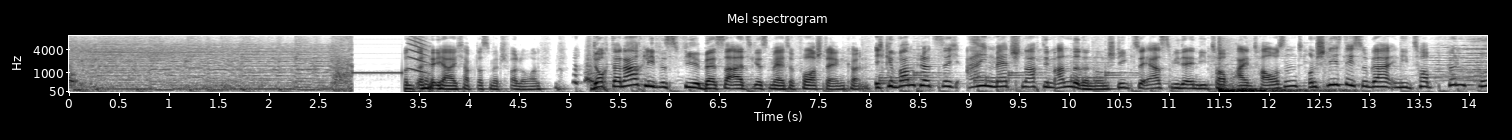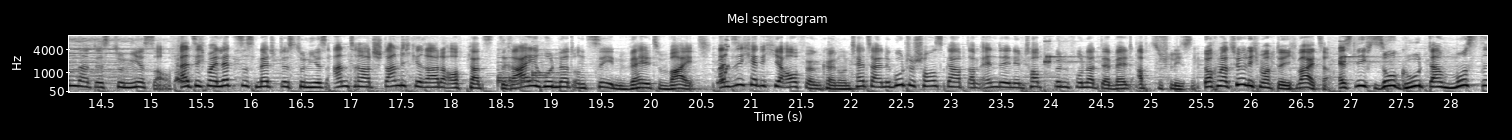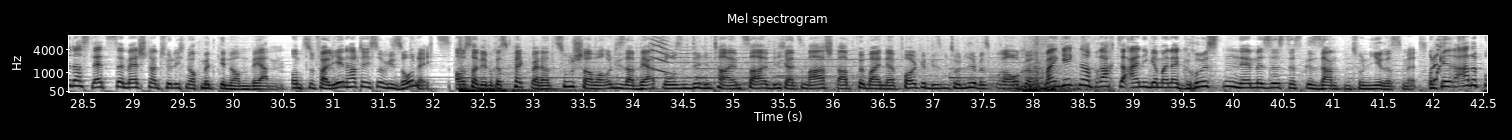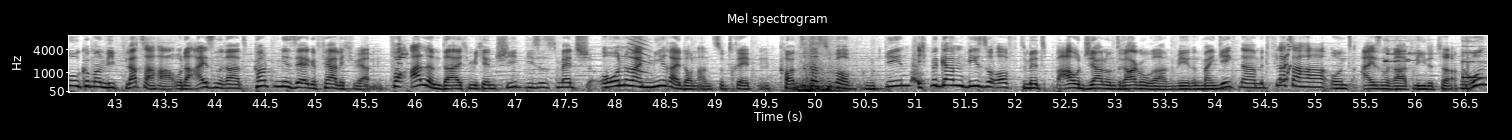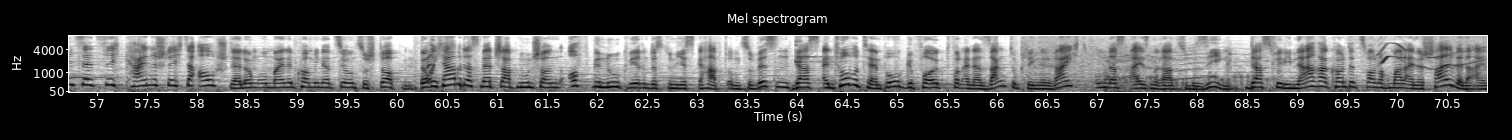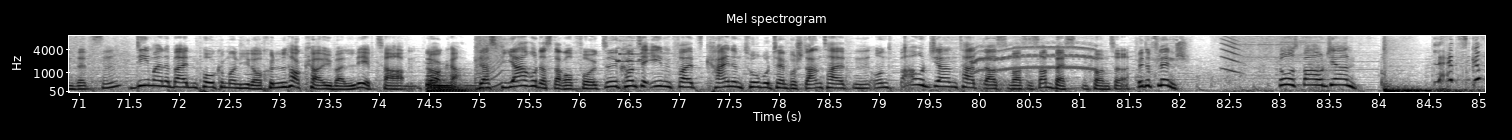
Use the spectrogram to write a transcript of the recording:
Und äh, ja, ich habe das Match verloren. Doch danach lief es viel besser, als ich es mir hätte vorstellen können. Ich gewann plötzlich ein Match nach dem anderen und stieg zuerst wieder in die Top 1000 und schließlich sogar in die Top 500 des Turniers auf. Als ich mein letztes Match des Turniers antrat, stand ich gerade auf Platz 310 weltweit. An sich hätte ich hier aufhören können und hätte eine gute Chance gehabt, am Ende in den Top 500 der Welt abzuschließen. Doch natürlich machte ich weiter. Es lief so gut, da musste das letzte Match natürlich noch mitgenommen werden. Und zu verlieren hatte ich sowieso nichts. Außerdem Respekt bei der Zuschauer und dieser wertlosen digitalen Zahl, die ich als Maßstab für meinen Erfolg in diesem Turnier missbrauche. Mein Gegner brachte einige meiner größten Nemesis des gesamten Turnieres mit. Und gerade Pokémon wie Flatterhaar oder Eisenrad konnten mir sehr gefährlich werden. Vor allem, da ich mich entschied, dieses Match ohne mein Miraidon anzutreten. Konnte das überhaupt gut gehen? Ich begann wie so oft mit Baojan und Dragoran, während mein Gegner mit Flatterhaar und Eisenrad leadete. Grundsätzlich keine schlechte Aufstellung, um meine Kombination zu stoppen. Doch ich habe das Matchup nun schon oft genug während des Turniers gehabt gemacht, um zu wissen, dass ein Turbotempo, gefolgt von einer Sancto-Klinge, reicht, um das Eisenrad zu besiegen. Das Felinara konnte zwar nochmal eine Schallwelle einsetzen, die meine beiden Pokémon jedoch locker überlebt haben. Locker. Das Fiaro, das darauf folgte, konnte ebenfalls keinem Turbotempo standhalten und Baujan tat das, was es am besten konnte. Bitte Flinch. Los, Baujan! Let's go!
